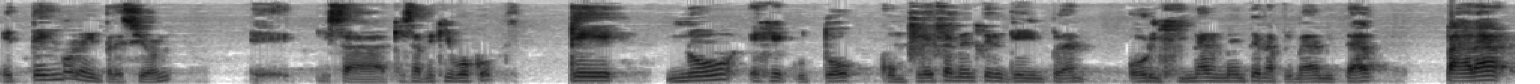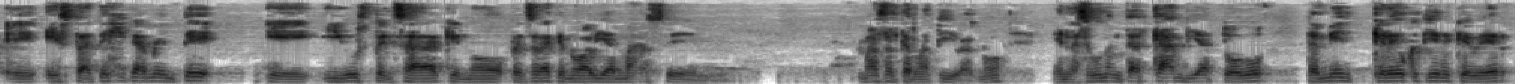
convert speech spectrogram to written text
eh, tengo la impresión, eh, quizá, quizá me equivoco, que no ejecutó completamente el game plan originalmente en la primera mitad para eh, estratégicamente que Eagles pensara que no, pensara que no había más, más alternativas, ¿no? En la segunda mitad cambia todo. También creo que tiene que ver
